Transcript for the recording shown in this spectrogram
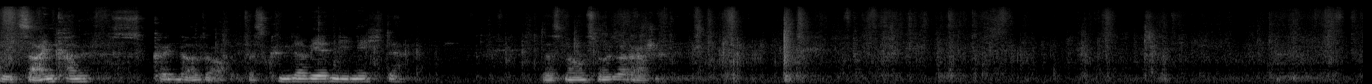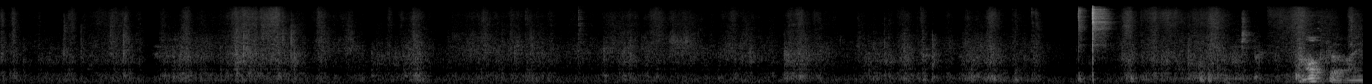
gut sein kann. Es könnte also auch etwas kühler werden die Nächte. Lassen wir uns mal überraschen. Auch da rein.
